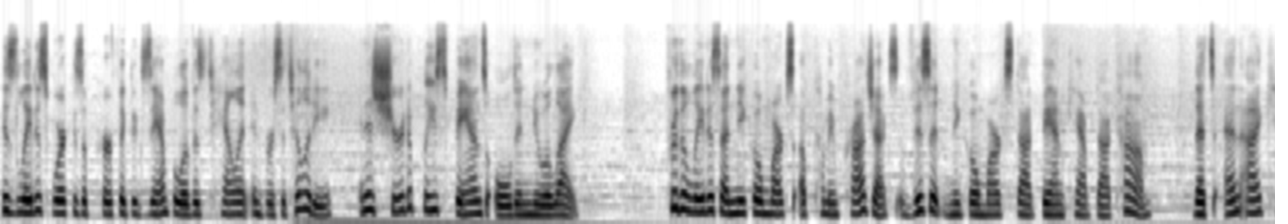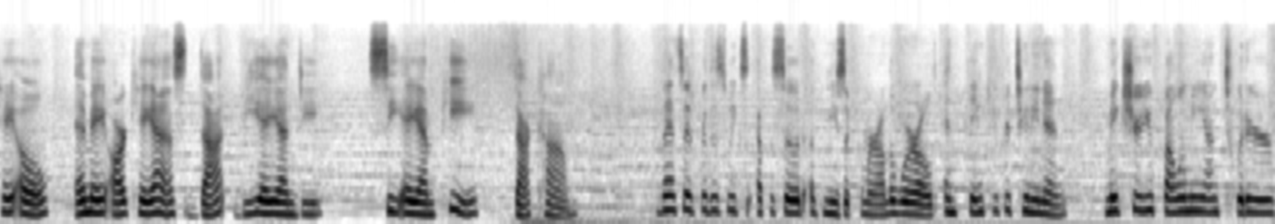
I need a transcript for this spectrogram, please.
His latest work is a perfect example of his talent and versatility and is sure to please fans old and new alike. For the latest on Niko Marks' upcoming projects, visit nikomarks.bandcamp.com. That's N I K O M A R K S dot B A N D C A M P dot com. That's it for this week's episode of Music from Around the World, and thank you for tuning in. Make sure you follow me on Twitter,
